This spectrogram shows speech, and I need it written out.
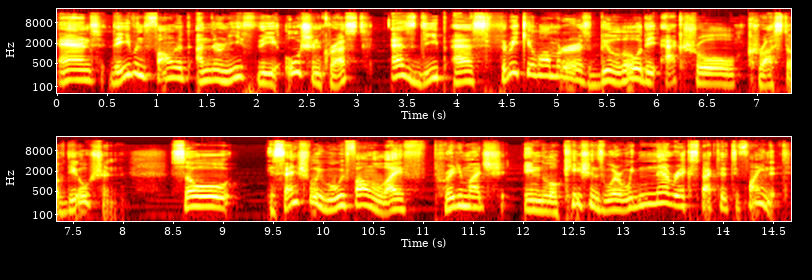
and they even found it underneath the ocean crust as deep as 3 kilometers below the actual crust of the ocean. So essentially we found life pretty much in locations where we never expected to find it.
